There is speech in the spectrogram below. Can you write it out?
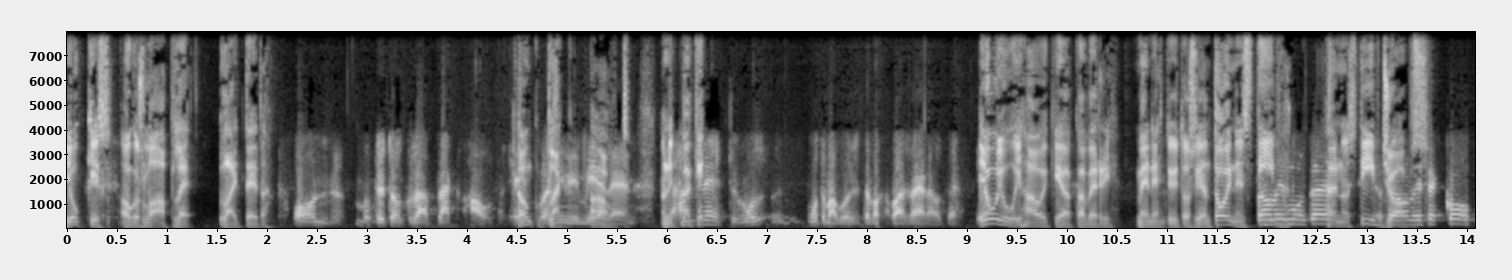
Jukkis, onko sulla Apple-laitteita? On, mutta nyt on kyllä blackout. Ei On blackout. nimi mieleen. No nyt Hän mä ke- menehtyi mu- muutama vuosi sitten vakavaan sairauteen. Joo, joo, ihan oikea kaveri. Menehtyi tosiaan. Toinen Steve, muuten- hän on Steve Se oli Jobs. se kop.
